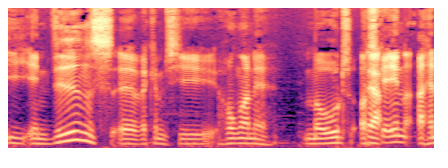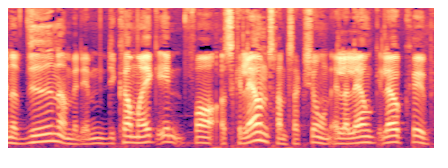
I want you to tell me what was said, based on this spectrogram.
i en videns, øh, hvad kan man sige, hungrende mode, og ja. skal ind og have noget viden om et emne. De kommer ikke ind for at skal lave en transaktion, eller lave, lave køb,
